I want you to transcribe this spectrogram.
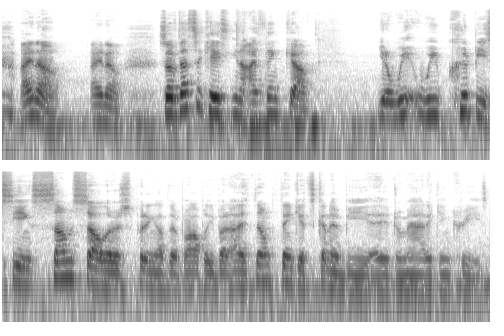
I know, I know. So if that's the case, you know, I think, um, you know, we we could be seeing some sellers putting up their property, but I don't think it's going to be a dramatic increase.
